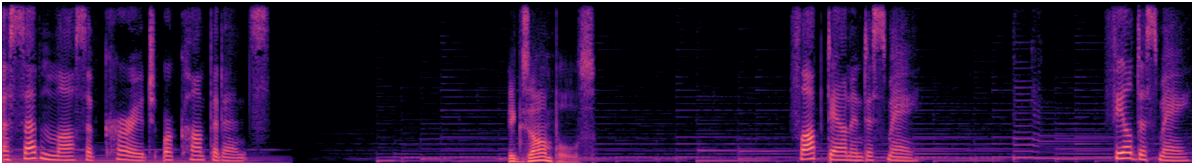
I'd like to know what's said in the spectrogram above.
a sudden loss of courage or confidence. Examples Flop down in dismay. Feel dismay.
